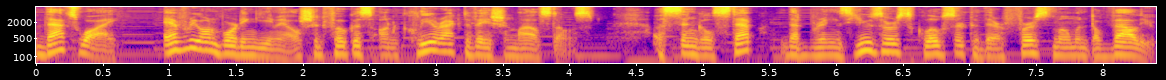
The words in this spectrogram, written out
That's why every onboarding email should focus on clear activation milestones, a single step that brings users closer to their first moment of value.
